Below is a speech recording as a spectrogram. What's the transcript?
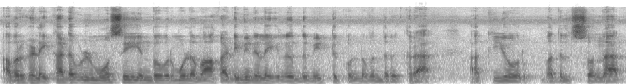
அவர்களை கடவுள் மோசே என்பவர் மூலமாக அடிமை நிலையிலிருந்து மீட்டு கொண்டு வந்திருக்கிறார். அக்கியோர் பதில் சொன்னார்.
